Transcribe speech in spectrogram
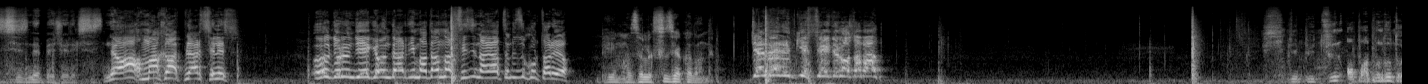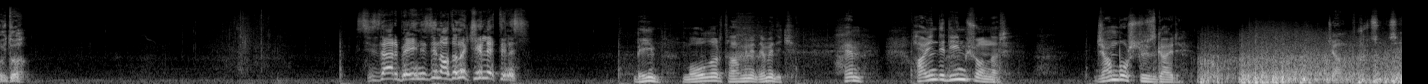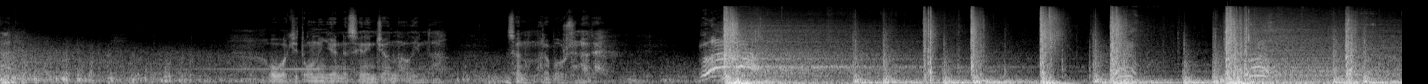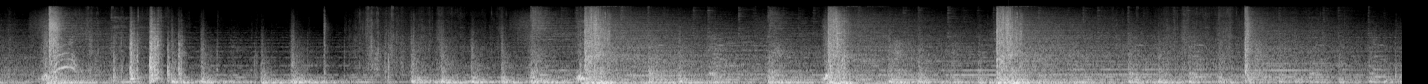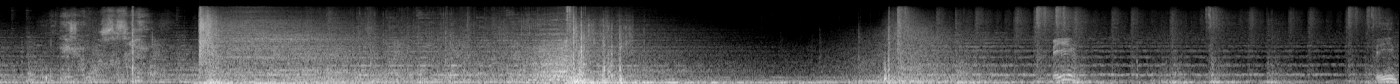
Siz ne beceriksiz, ne ahmak alplersiniz. Öldürün diye gönderdiğim adamlar sizin hayatınızı kurtarıyor. Beyim hazırlıksız yakalandık. Geberip gitseydin o zaman. Şimdi bütün oba bunu duydu. Sizler beyinizin adını kirlettiniz. Beyim, Moğolları tahmin edemedik. Hem hain de değilmiş onlar. Can borçluyuz gayri. O vakit onun yerine senin canını alayım da sen onlara borcunu öde. Can borçlusu. Beyim, Beyim,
